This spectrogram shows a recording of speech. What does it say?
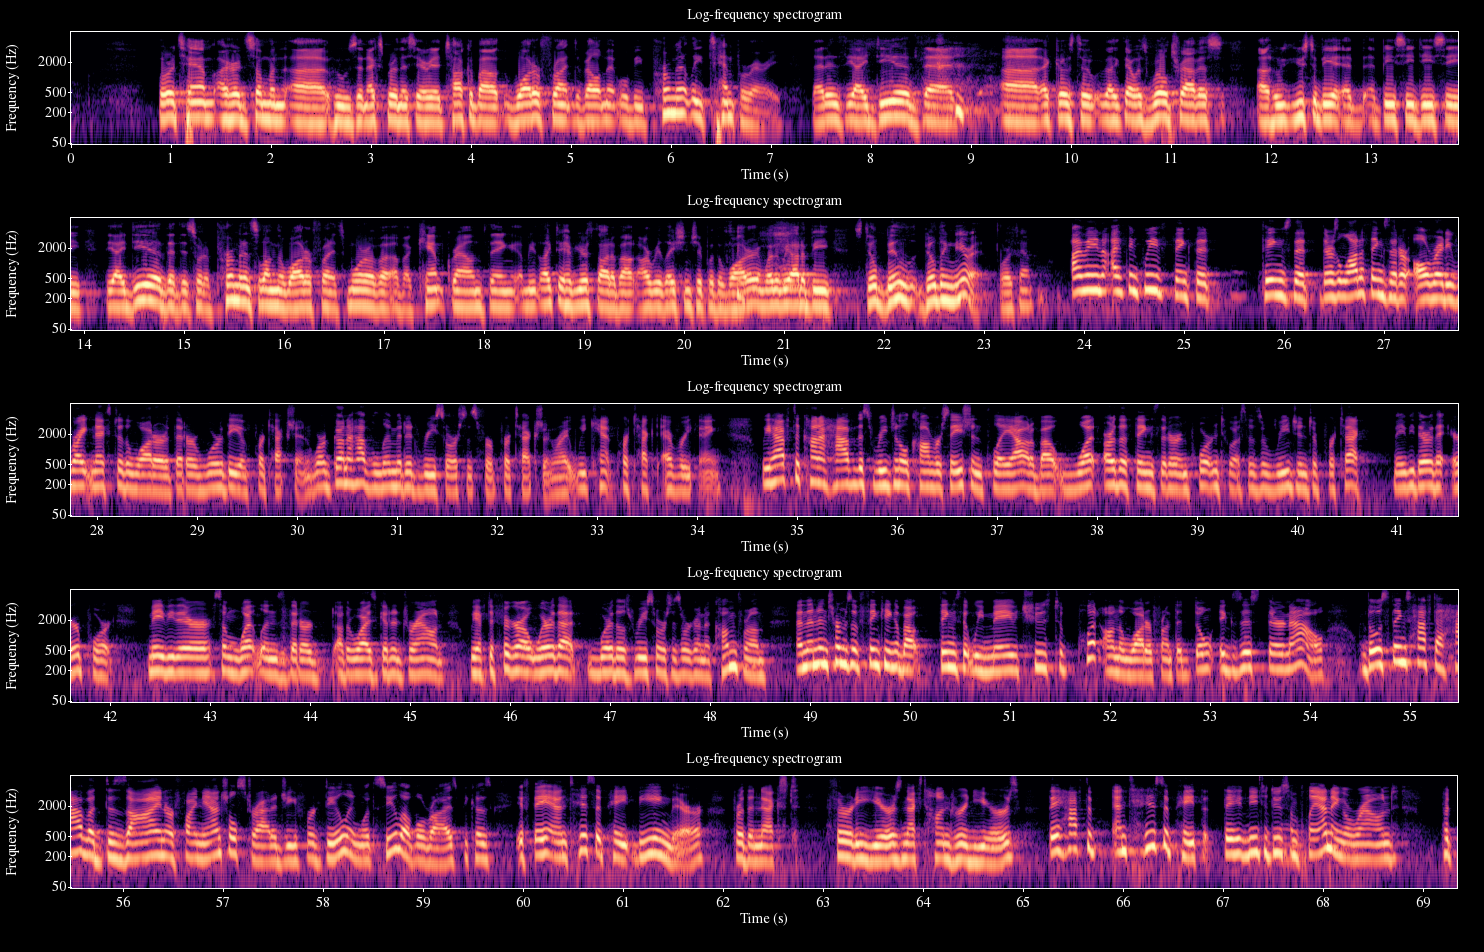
Laura Tam, I heard someone uh, who's an expert in this area talk about waterfront development will be permanently temporary. That is the idea that uh, that goes to like that was Will Travis uh, who used to be at, at, BCDC, the idea that this sort of permanence along the waterfront, it's more of a, of a campground thing. I mean, I'd like to have your thought about our relationship with the water and whether we ought to be still build, building near it. Laura Tam? I mean, I think we think that things that there's a lot of things that are already right next to the water that are worthy of protection. We're going to have limited resources for protection, right? We can't protect everything. We have to kind of have this regional conversation play out about what are the things that are important to us as a region to protect Maybe they're the airport. Maybe there are some wetlands that are otherwise going to drown. We have to figure out where that where those resources are going to come from. And then in terms of thinking about things that we may choose to put on the waterfront that don't exist there now, those things have to have a design or financial strategy for dealing with sea level rise because if they anticipate being there for the next 30 years, next 100 years, they have to anticipate that they need to do some planning around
